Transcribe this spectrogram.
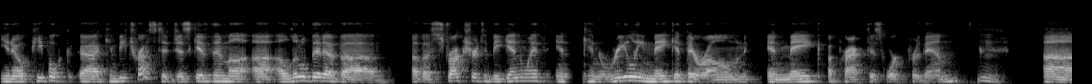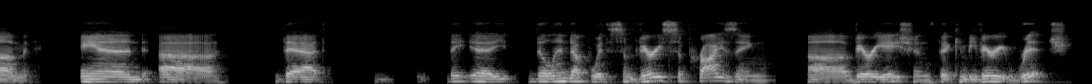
you know people uh, can be trusted. Just give them a, a, a little bit of a of a structure to begin with and can really make it their own and make a practice work for them. Mm. Um, and uh, that they uh, they'll end up with some very surprising uh, variations that can be very rich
